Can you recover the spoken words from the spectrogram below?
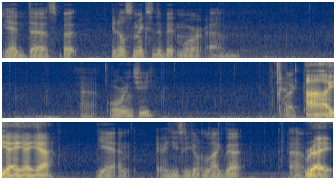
yeah, it does, but it also makes it a bit more um, uh, orangey. Like, Ah, yeah, yeah, yeah. yeah, and I usually don't like that. Um, Right.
